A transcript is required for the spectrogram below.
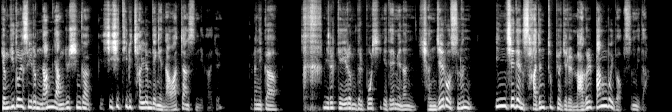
경기도에서 이런 남양주신가 cctv 촬영 등이 나왔지 않습니까 그러니까 참 이렇게 여러분들 보시게 되면 은 현재로서는 인쇄된 사전투표지를 막을 방법이 없습니다.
